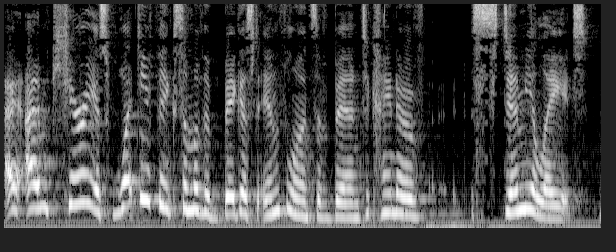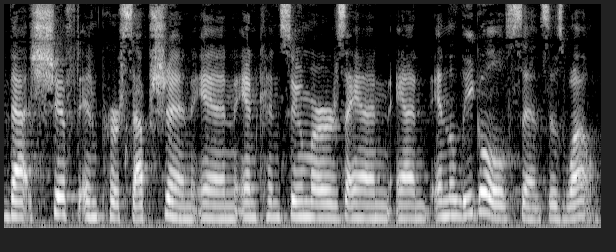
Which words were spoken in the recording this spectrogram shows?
I, am curious, what do you think some of the biggest influence have been to kind of stimulate that shift in perception in, in consumers and, and in the legal sense as well?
